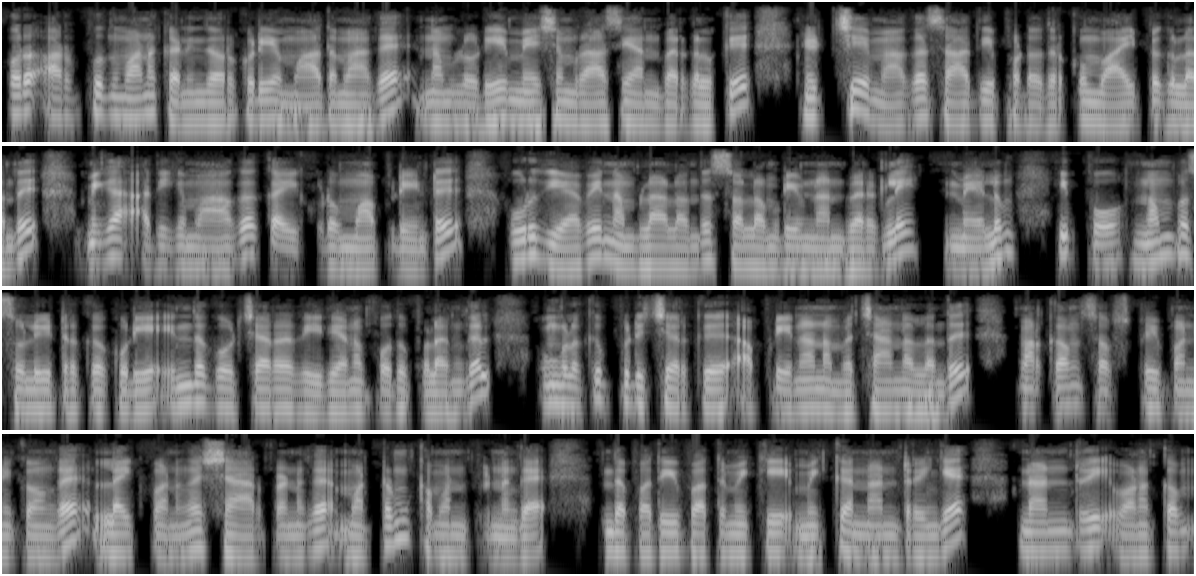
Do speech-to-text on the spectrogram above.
ஒரு அற்புதமான கணிந்து வரக்கூடிய மாதமாக நம்மளுடைய மேஷம் ராசி அன்பர்களுக்கு நிச்சயமாக சாத்தியப்படுவதற்கும் வாய்ப்புகள் வந்து மிக அதிகமாக கைகூடும் அப்படின்ட்டு உறுதியாகவே நம்மளால் வந்து சொல்ல முடியும் நண்பர்களே. மேலும் இப்போது நம்ம சொல்லிட்டு இருக்கக்கூடிய இந்த கோச்சார ரீதியான பொது பலன்கள் உங்களுக்கு பிடிச்சிருக்கு அப்படின்னா நம்ம சேனல் வந்து மறக்காமல் சப்ஸ்கிரைப் பண்ணிக்கோங்க லைக் பண்ணுங்கள் ஷேர் பண்ணுங்கள் மற்றும் கமெண்ட் பண்ணுங்கள் இந்த பதிவு பார்த்தமைக்கு மிக்க நன்றிங்க. நன்றி வணக்கம்.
